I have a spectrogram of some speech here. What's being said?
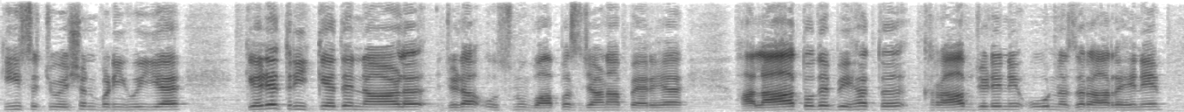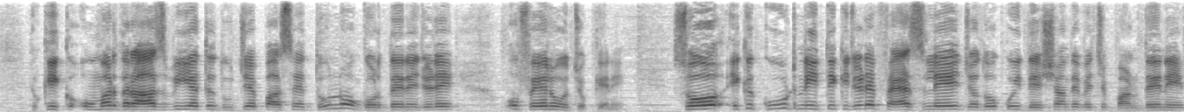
ਕੀ ਸਿਚੁਏਸ਼ਨ ਬਣੀ ਹੋਈ ਹੈ, ਕਿਹੜੇ ਤਰੀਕੇ ਦੇ ਨਾਲ ਜਿਹੜਾ ਉਸ ਨੂੰ ਵਾਪਸ ਜਾਣਾ ਪੈ ਰਿਹਾ ਹੈ। ਹਾਲਾਤ ਉਹਦੇ ਬੇਹੱਦ ਖਰਾਬ ਜਿਹੜੇ ਨੇ, ਉਹ ਨਜ਼ਰ ਆ ਰਹੇ ਨੇ, ਕਿਉਂਕਿ ਇੱਕ ਉਮਰ ਦਰਾਜ਼ ਵੀ ਹੈ ਤੇ ਦੂਜੇ ਪਾਸੇ ਦੋਨੋਂ ਗੁਰਦੇ ਨੇ ਜਿਹੜੇ, ਉਹ ਫੇਲ ਹੋ ਚੁੱਕੇ ਨੇ। ਸੋ ਇੱਕ ਕੂਟਨੀਤਿਕ ਜਿਹੜੇ ਫੈਸਲੇ ਜਦੋਂ ਕੋਈ ਦੇਸ਼ਾਂ ਦੇ ਵਿੱਚ ਬਣਦੇ ਨੇ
